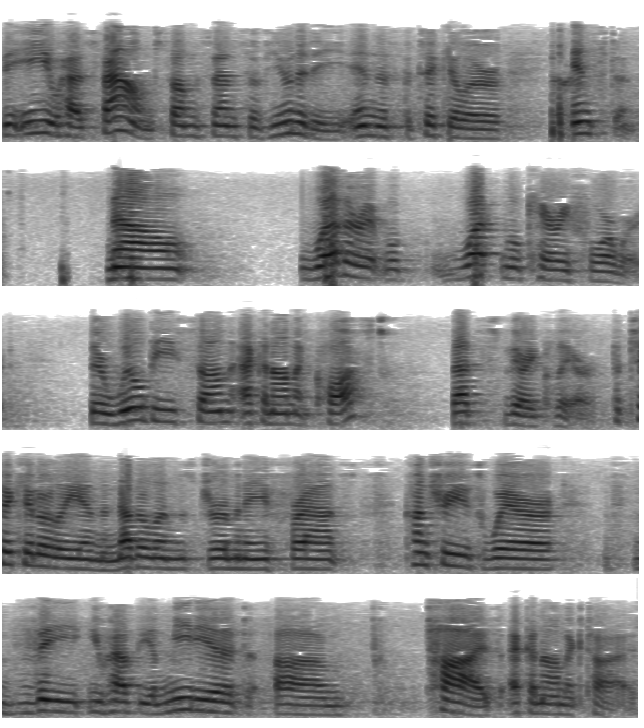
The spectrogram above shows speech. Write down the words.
the EU has found some sense of unity in this particular instance. Now, whether it will, what will carry forward? There will be some economic cost that's very clear, particularly in the Netherlands, Germany, France, countries where the, you have the immediate um, ties, economic ties,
